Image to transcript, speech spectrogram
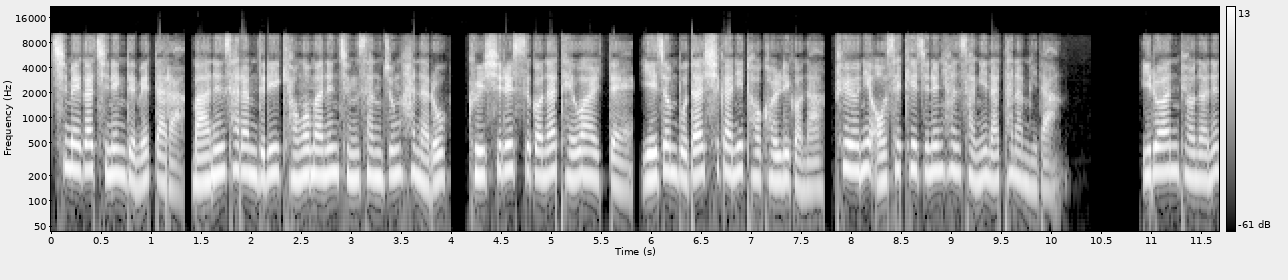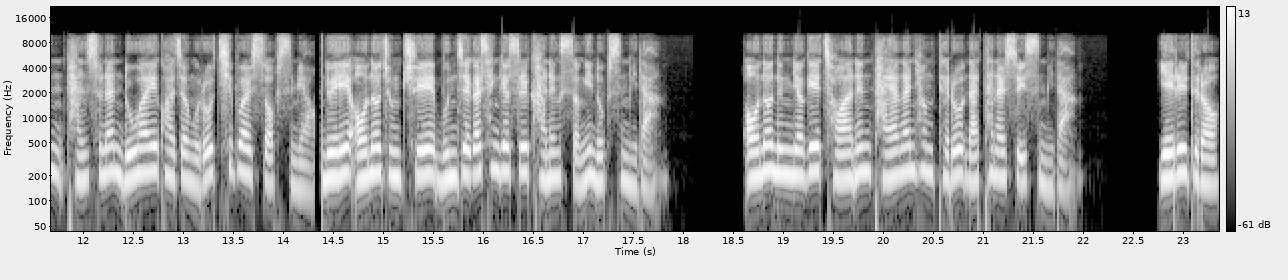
치매가 진행됨에 따라 많은 사람들이 경험하는 증상 중 하나로 글씨를 쓰거나 대화할 때 예전보다 시간이 더 걸리거나 표현이 어색해지는 현상이 나타납니다. 이러한 변화는 단순한 노화의 과정으로 치부할 수 없으며 뇌의 언어 중추에 문제가 생겼을 가능성이 높습니다. 언어 능력의 저하는 다양한 형태로 나타날 수 있습니다. 예를 들어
